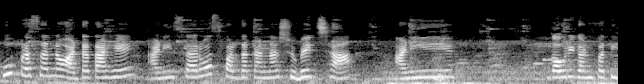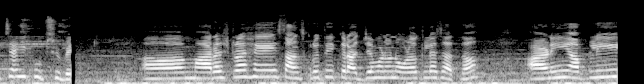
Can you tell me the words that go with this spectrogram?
खूप प्रसन्न वाटत आहे आणि सर्व स्पर्धकांना शुभेच्छा आणि गौरी गणपतीच्याही खूप शुभेच्छा महाराष्ट्र हे सांस्कृतिक राज्य म्हणून ओळखलं जातं आणि आपली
